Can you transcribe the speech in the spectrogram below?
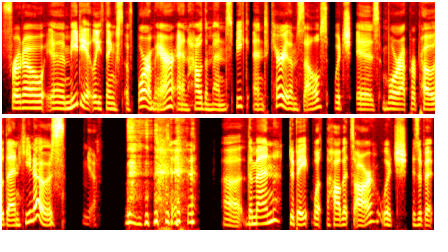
Frodo immediately thinks of Boromir and how the men speak and carry themselves, which is more apropos than he knows. Yeah. Uh, the men debate what the hobbits are, which is a bit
